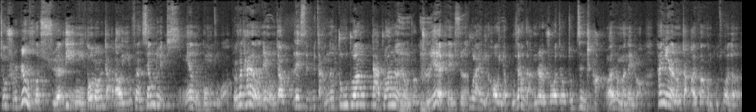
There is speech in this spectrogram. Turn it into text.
就是任何学历你都能找到一份相对体面的工作。比如说，他有那种叫类似于咱们的中专、大专的那种，就是职业培训，出来以后也不像咱们这儿说就就进厂了什么那种，他依然能找到一份很不错的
